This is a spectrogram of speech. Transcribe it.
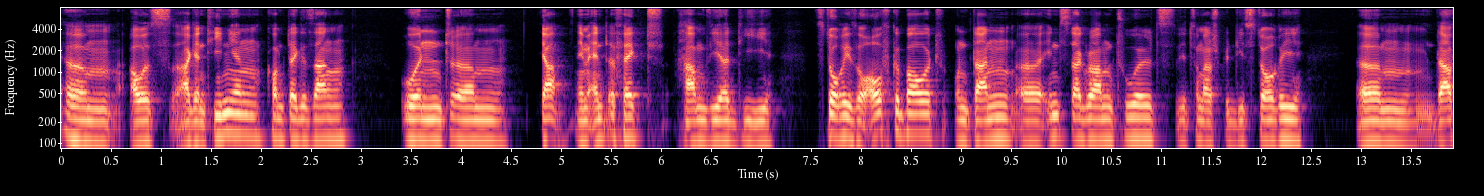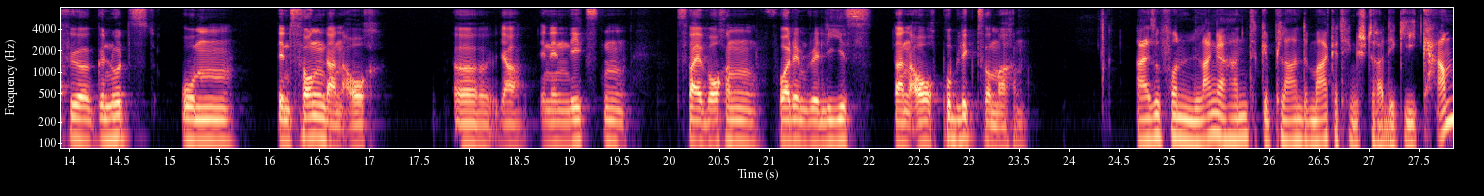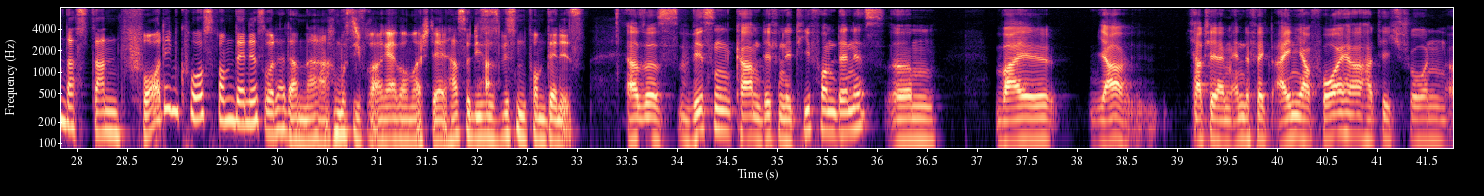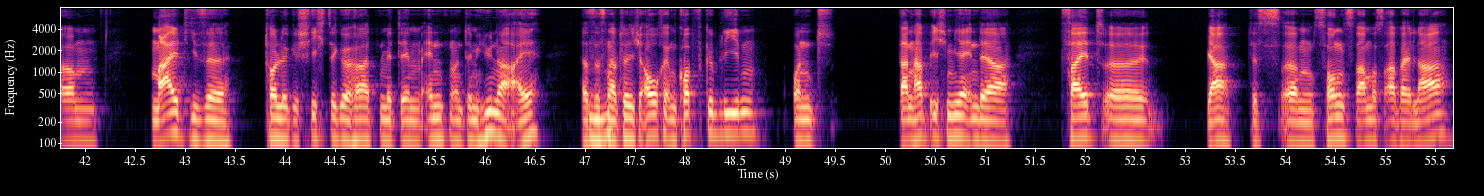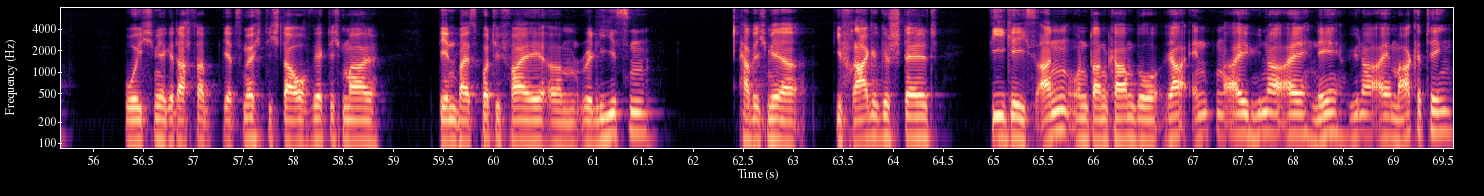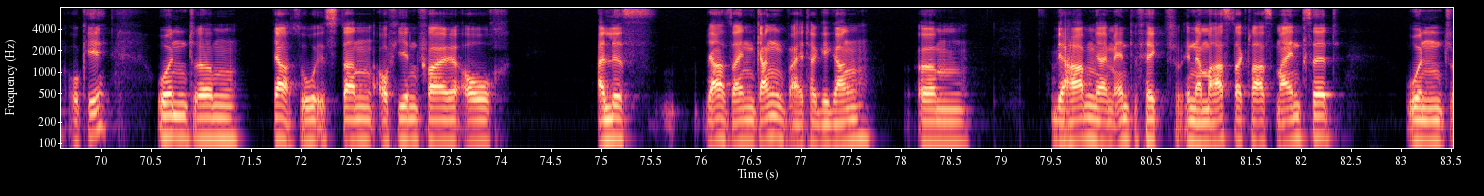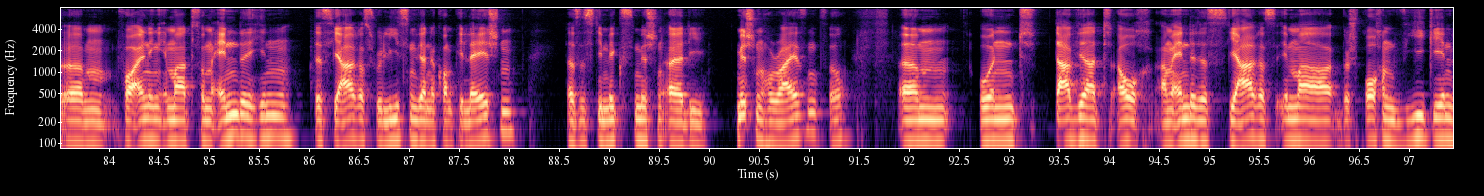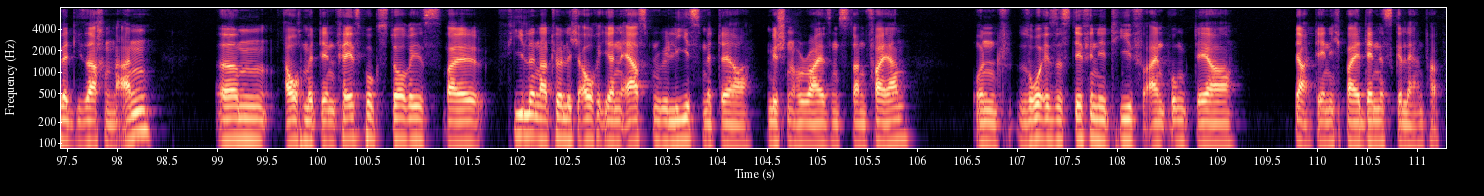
Ähm, aus Argentinien kommt der Gesang und ähm, ja, im Endeffekt haben wir die Story so aufgebaut und dann äh, Instagram-Tools wie zum Beispiel die Story ähm, dafür genutzt, um den Song dann auch äh, ja, in den nächsten zwei Wochen vor dem Release dann auch publik zu machen. Also von langer Hand geplante Marketingstrategie. Kam das dann vor dem Kurs vom Dennis oder danach? Muss die Frage einfach mal stellen. Hast du dieses ja. Wissen vom Dennis? Also das Wissen kam definitiv vom Dennis, ähm, weil ja, ich hatte ja im Endeffekt ein Jahr vorher hatte ich schon ähm, mal diese tolle Geschichte gehört mit dem Enten und dem Hühnerei. Das mhm. ist natürlich auch im Kopf geblieben und dann habe ich mir in der Zeit äh, ja, des ähm, Songs Vamos a bailar, wo ich mir gedacht habe, jetzt möchte ich da auch wirklich mal den bei Spotify ähm, releasen, habe ich mir die Frage gestellt, wie gehe ich es an? Und dann kam so, ja, Entenei, Hühnerei, nee, Hühnerei, Marketing, okay. Und ähm, ja, so ist dann auf jeden Fall auch alles, ja, seinen Gang weitergegangen. Ähm, wir haben ja im Endeffekt in der Masterclass Mindset und ähm, vor allen Dingen immer zum Ende hin des Jahres releasen wir eine Compilation. Das ist die Mix Mission, äh, die Mission Horizon, so. Ähm, und da wird auch am Ende des Jahres immer besprochen, wie gehen wir die Sachen an. Ähm, auch mit den Facebook-Stories, weil viele natürlich auch ihren ersten Release mit der Mission Horizons dann feiern. Und so ist es definitiv ein Punkt, der, ja, den ich bei Dennis gelernt habe.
